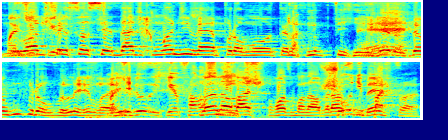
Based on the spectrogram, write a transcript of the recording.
Mas o Lorde que- fez sociedade com um monte de velha promoter lá no Pinheiro. É. Deu um problema Mas aí. o que eu- eu ia falar é o Manda seguinte, lá, posso mandar um abraço? show de um beijo pra...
